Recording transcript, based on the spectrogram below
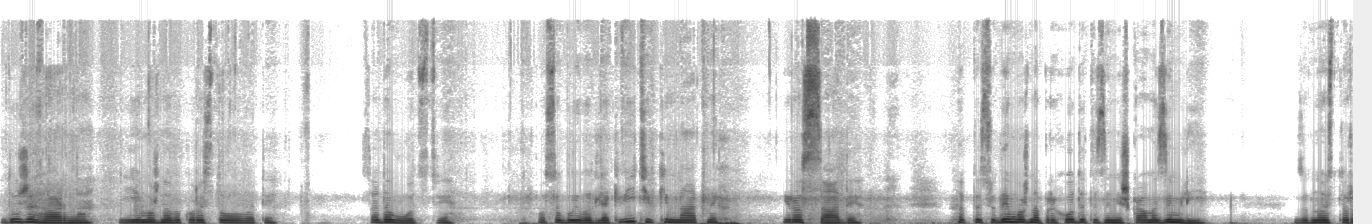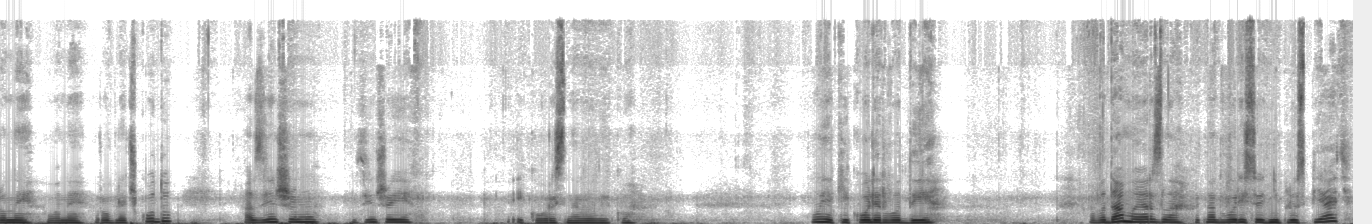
дуже гарна. Її можна використовувати в садоводстві, особливо для квітів кімнатних і розсади. Тобто сюди можна приходити за мішками землі. З одної сторони вони роблять шкоду, а з іншої, з іншої і користь невелику. Ой, який колір води. Вода мерзла, хоч на дворі сьогодні плюс 5,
